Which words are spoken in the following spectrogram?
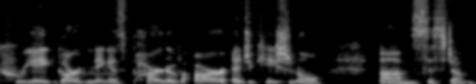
create gardening as part of our educational um, system.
